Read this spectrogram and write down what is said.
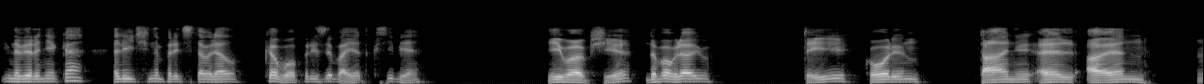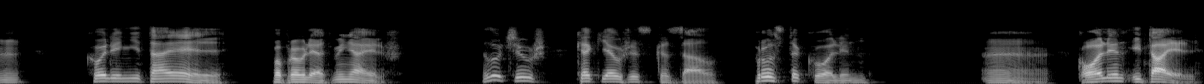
наверняка лично представлял, кого призывает к себе. И вообще, добавляю, ты, Колин, Тани Эль Аэн... Коли не Таэль, поправляет меня эльф. Лучше уж, как я уже сказал, просто Колин. А, Колин и Таэль,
